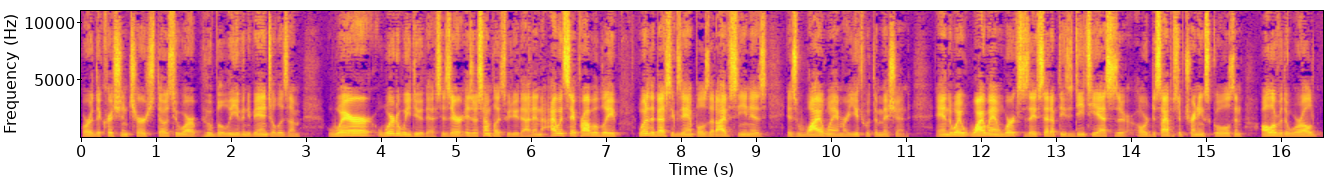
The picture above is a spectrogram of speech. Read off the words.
or the Christian church, those who are who believe in evangelism, where where do we do this? Is there is there some place we do that? And I would say probably one of the best examples that I've seen is is YWAM or Youth with a Mission. And the way YWAM works is they've set up these DTS or discipleship training schools and all over the world.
